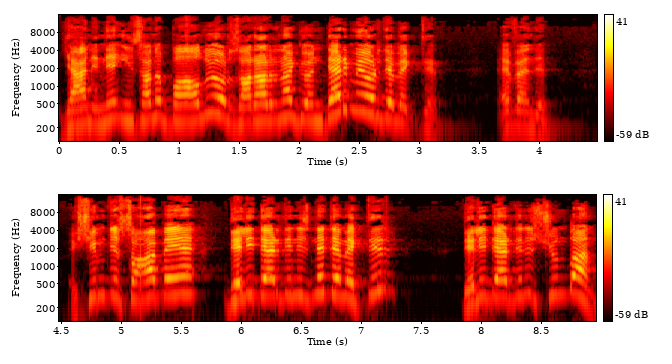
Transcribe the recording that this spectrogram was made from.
Yani ne insanı bağlıyor, zararına göndermiyor demektir. Efendim. E şimdi sahabeye deli derdiniz ne demektir? Deli derdiniz şundan.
